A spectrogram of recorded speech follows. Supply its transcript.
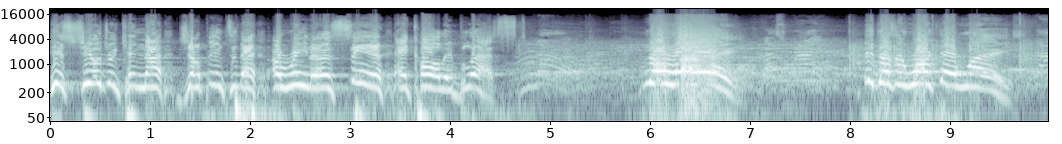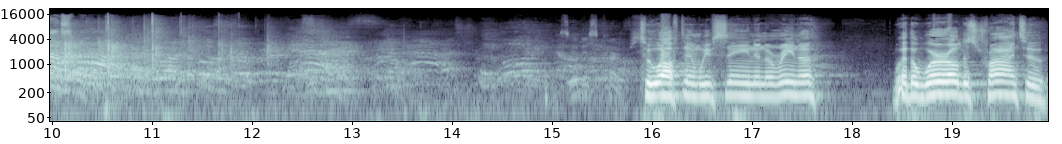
his children cannot jump into that arena of sin and call it blessed. No, no way. That's right. It doesn't work that way. Too often we've seen an arena where the world is trying to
